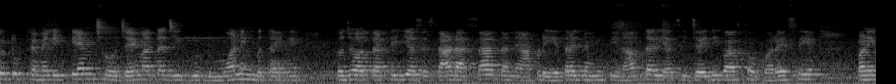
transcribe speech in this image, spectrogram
યુટ્યુબ ફેમિલી કેમ છો? જય માતાજી ગુડ મોર્નિંગ બધાને તો જો અત્યારે થઈ ગયા છે સાડા સાત અને આપણે યતરાજને મૂકીને આવતા રહ્યા છીએ. જયદીપ આસ્તો ઘરે છે, પણ એ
